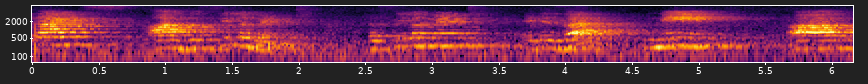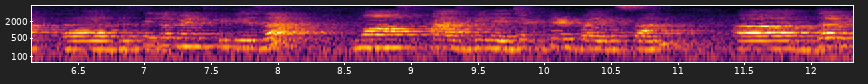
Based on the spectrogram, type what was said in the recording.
tides are the filament The filament, it is a name or uh, the filament, it is a mass has been ejected by the sun. Uh, that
